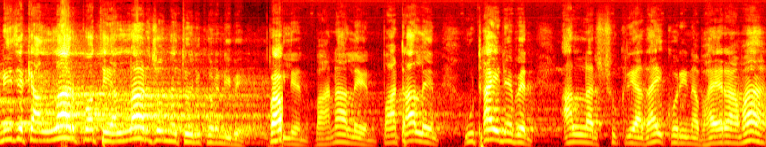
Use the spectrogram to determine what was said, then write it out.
নিজেকে আল্লাহর পথে, আল্লাহর জন্য তৈরি করে নিবে। পাইলেন, বানালেন, পাঠালেন, উঠাই নেবেন। আল্লাহর শুক্রিয়া আদায় করি না, ভাইয়েরা আমার,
